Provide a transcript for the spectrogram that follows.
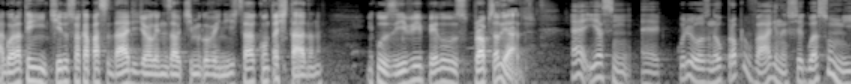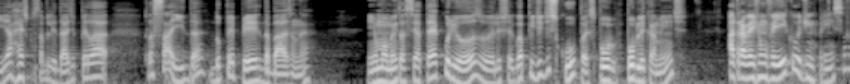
agora tem tido sua capacidade de organizar o time governista contestada, né? inclusive pelos próprios aliados. É, e assim, é curioso, né? O próprio Wagner chegou a assumir a responsabilidade pela, pela saída do PP da base, né? Em um momento assim até curioso, ele chegou a pedir desculpas pu publicamente. Através de um veículo de imprensa.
